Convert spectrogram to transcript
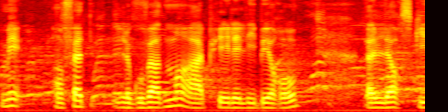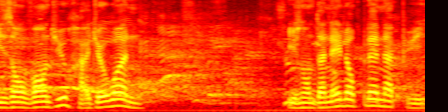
Mais en fait, le gouvernement a appuyé les libéraux lorsqu'ils ont vendu Hydro One. Ils ont donné leur plein appui.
